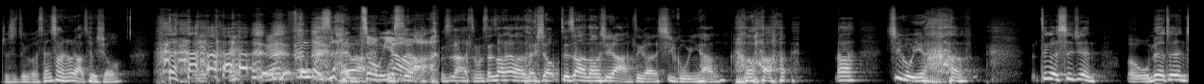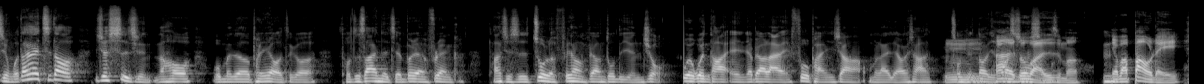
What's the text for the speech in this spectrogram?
就是这个山上优雅退休，真的是很重要啊！不是啊，什么山上优雅退休最重要的东西啊？这个矽谷银行，好吧？那矽谷银行这个事件，呃，我没有追很紧，我大概知道一些事情。然后我们的朋友这个投资商人的前辈人 Frank。他其实做了非常非常多的研究，我也问他，哎，要不要来复盘一下？我们来聊一下中间到底、嗯。他的说法是什么？嗯、要不要爆雷？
